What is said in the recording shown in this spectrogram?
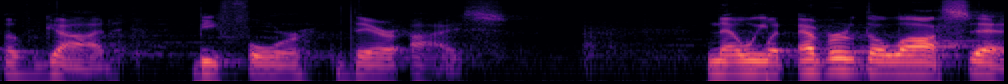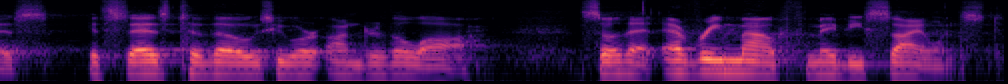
of God before their eyes. Now, whatever the law says, it says to those who are under the law, so that every mouth may be silenced,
